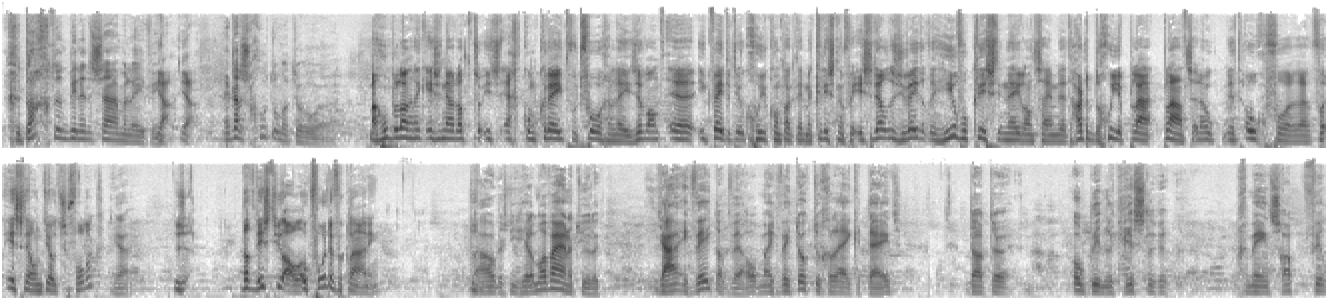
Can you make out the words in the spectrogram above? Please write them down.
gedachten binnen de samenleving. Ja, ja. En dat is goed om dat te horen. Maar hoe belangrijk is het nou dat zoiets echt concreet wordt voorgelezen? Want eh, ik weet dat u ook goede contact heeft met christenen voor Israël. Dus u weet dat er heel veel christenen in Nederland zijn met het hart op de goede pla- plaats. En ook met het oog voor, voor Israël en het Joodse volk. Ja. Dat wist u al, ook voor de verklaring. Nou, dat is niet helemaal waar natuurlijk. Ja, ik weet dat wel, maar ik weet ook tegelijkertijd dat er ook binnen de christelijke gemeenschap veel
